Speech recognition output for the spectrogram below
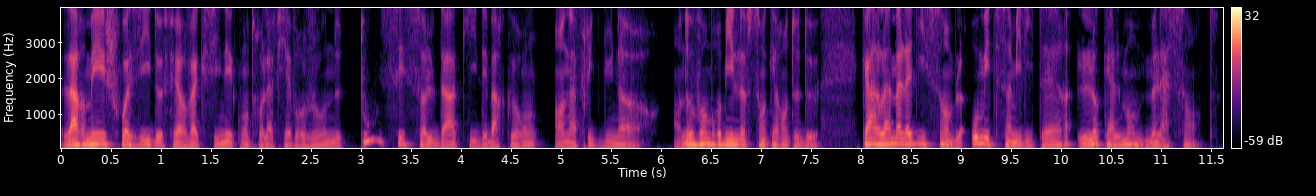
l'armée choisit de faire vacciner contre la fièvre jaune tous ses soldats qui débarqueront en Afrique du Nord en novembre 1942, car la maladie semble aux médecins militaires localement menaçante.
